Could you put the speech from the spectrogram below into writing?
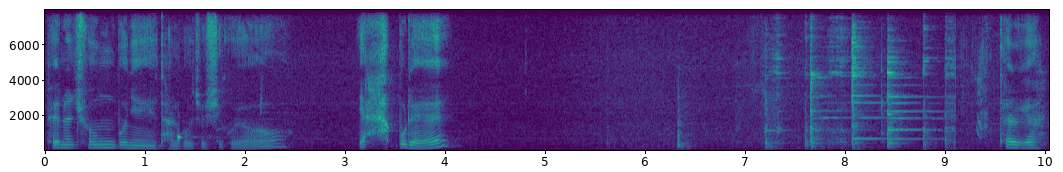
배는 충분히 달궈주시고요. 약불에 달걀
